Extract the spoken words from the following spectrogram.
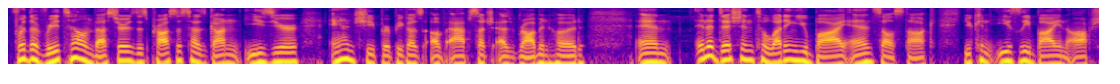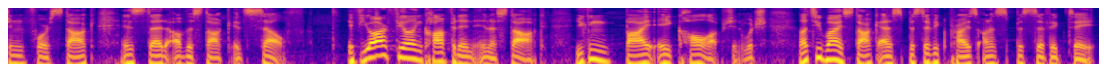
For the retail investors, this process has gotten easier and cheaper because of apps such as Robinhood. And in addition to letting you buy and sell stock, you can easily buy an option for stock instead of the stock itself. If you are feeling confident in a stock, you can buy a call option, which lets you buy a stock at a specific price on a specific date.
